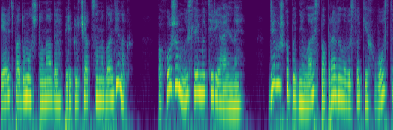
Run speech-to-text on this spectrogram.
Я ведь подумал, что надо переключаться на блондинок. Похоже, мысли материальны. Девушка поднялась, поправила высокий хвост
